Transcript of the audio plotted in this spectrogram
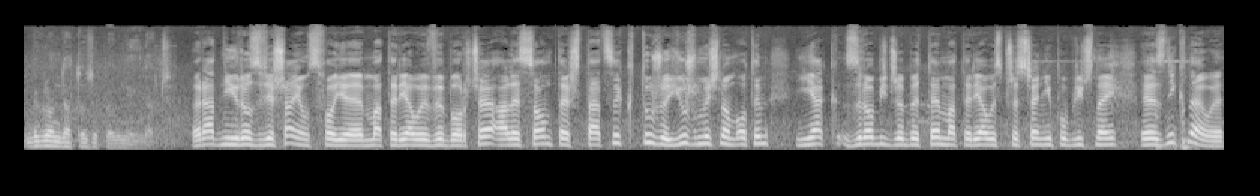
wygląda to zupełnie inaczej. Radni rozwieszają swoje materiały wyborcze, ale są też tacy, którzy już myślą o tym, jak zrobić, żeby te materiały z przestrzeni publicznej e, zniknęły.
